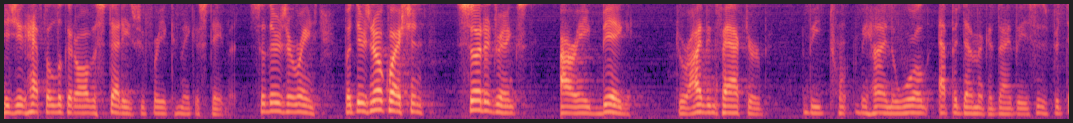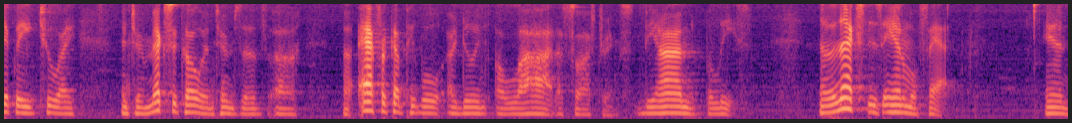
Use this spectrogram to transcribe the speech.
is you have to look at all the studies before you can make a statement. So there's a range. But there's no question soda drinks are a big driving factor be behind the world epidemic of diabetes. Particularly true I, of Mexico, in terms of uh, uh, Africa, people are doing a lot of soft drinks, beyond belief. Now, the next is animal fat. And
